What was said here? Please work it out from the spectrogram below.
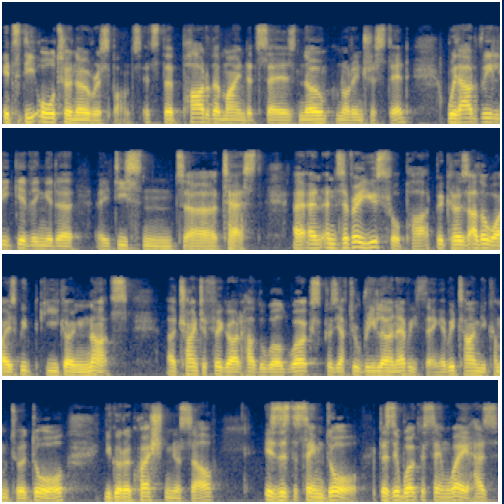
it's the auto no response. It's the part of the mind that says, no, I'm not interested, without really giving it a, a decent uh, test. And, and, it's a very useful part because otherwise we'd be going nuts. Uh, trying to figure out how the world works because you have to relearn everything. Every time you come to a door, you've got to question yourself is this the same door? Does it work the same way? Has,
